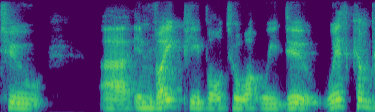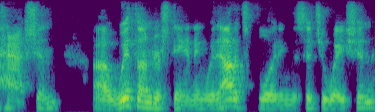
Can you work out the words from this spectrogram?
to uh, invite people to what we do with compassion uh, with understanding without exploiting the situation,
